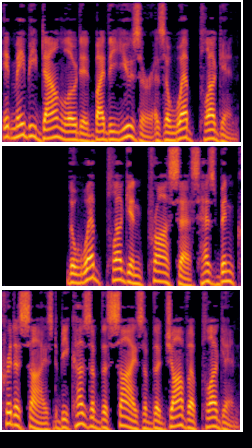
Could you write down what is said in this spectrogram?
it may be downloaded by the user as a web plugin. The web plugin process has been criticized because of the size of the Java plugin.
